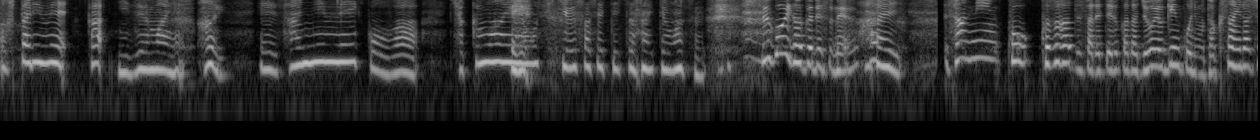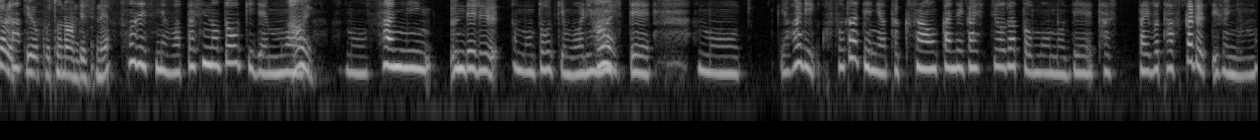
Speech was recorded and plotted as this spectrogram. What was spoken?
お二人目が20万円、はいえー、3人目以降は100万円を支給させていただいてます。すごい額ですね。はい。三人こう子育てされている方常用銀行にもたくさんいらっしゃるっていうことなんですね。そうですね。私の同期でも、はい。あの3人産んでるあの同期もありまして、あのやはり子育てにはたくさんお金が必要だと思うのでただいぶ助かるっていうふうにも、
